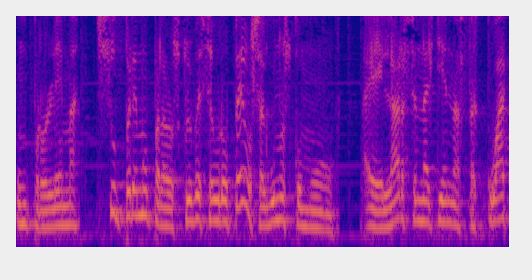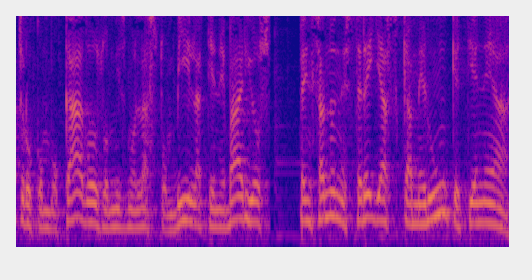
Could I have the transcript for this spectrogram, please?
un problema supremo para los clubes europeos. Algunos como el Arsenal tienen hasta cuatro convocados, lo mismo el Aston Villa tiene varios. Pensando en estrellas, Camerún que tiene a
